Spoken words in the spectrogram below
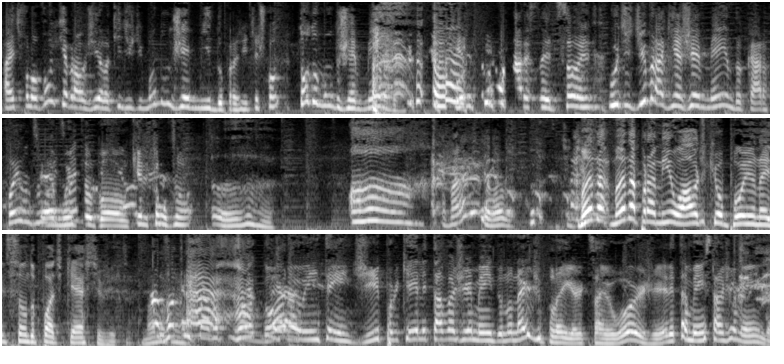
a gente falou: vamos quebrar o gelo aqui, Didi, manda um gemido pra gente. A gente ficou todo mundo gemendo. eles não botaram isso na edição. O Didi Braguinha gemendo, cara, foi um dos É muito bom, que ele faz um... Ah, é maravilhoso. Manda, manda pra mim o áudio que eu ponho na edição do podcast, Vitor. Ah, vou- agora eu entendi porque ele tava gemendo. No Nerd Player que saiu hoje, ele também está gemendo.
